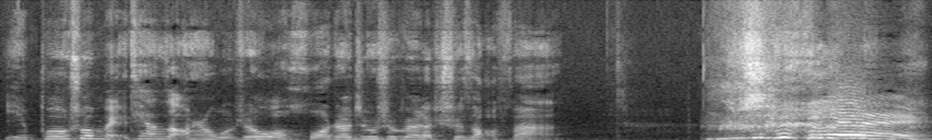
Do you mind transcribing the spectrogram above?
也不能说每天早上，我觉得我活着就是为了吃早饭。对，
